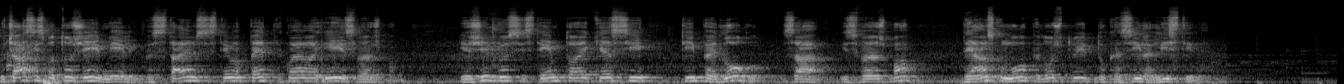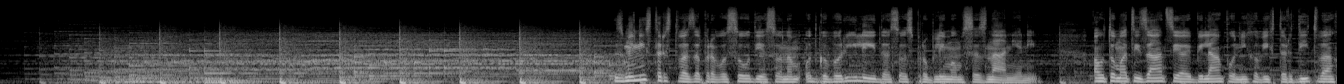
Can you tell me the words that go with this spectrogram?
Včasih smo to že imeli, v starem sistemu 5, tako imenovano e-izvržbo. Je že bil sistem, torej, kjer si ti predlogu za izvržbo dejansko moral predložiti tudi dokazila, listine. Z Ministrstva za pravosodje so nam odgovorili, da so s problemom seznanjeni. Avtomatizacija je bila po njihovih trditvah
